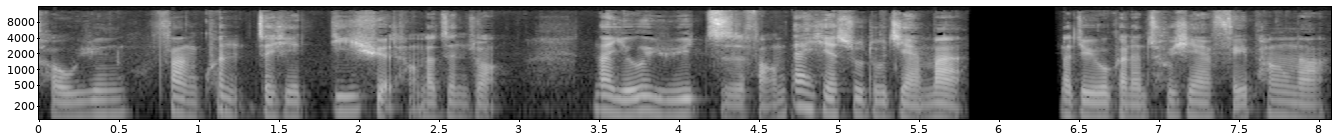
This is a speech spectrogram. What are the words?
头晕、犯困这些低血糖的症状，那由于脂肪代谢速度减慢，那就有可能出现肥胖啦，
